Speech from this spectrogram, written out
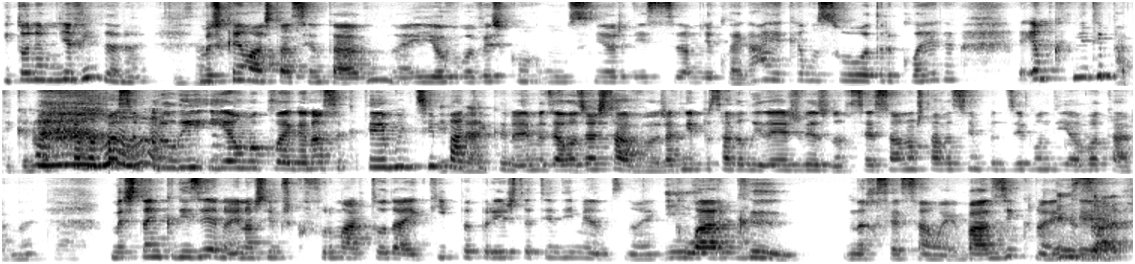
e estou na minha vida, não é? Exatamente. Mas quem lá está sentado, não é? E houve uma vez que um senhor disse à minha colega, ai, aquela sua outra colega é um bocadinho antipática, não é? Porque ela passa por ali e é uma colega nossa que até é muito simpática, Exato. não é? Mas ela já estava, já tinha passado ali 10 vezes na recepção, não estava sempre a dizer bom dia ou boa tarde, não é? Claro. Mas tem que dizer, não é? Nós temos que formar toda a equipa para este atendimento, não é? Claro que na recepção é básico, não é? é Exato. É,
